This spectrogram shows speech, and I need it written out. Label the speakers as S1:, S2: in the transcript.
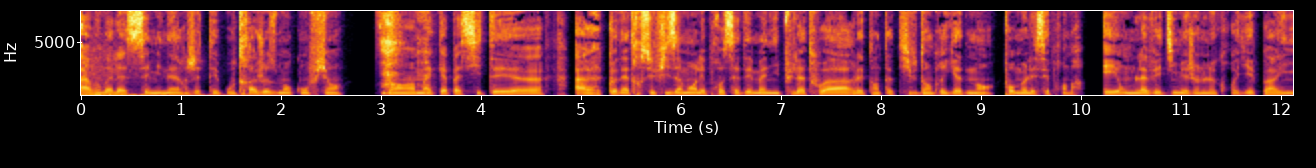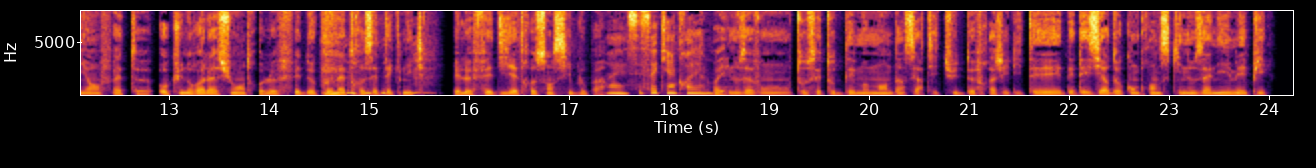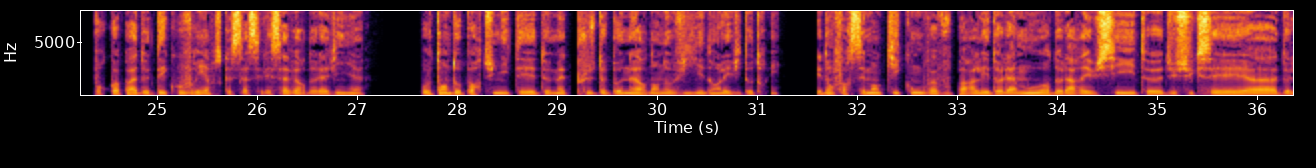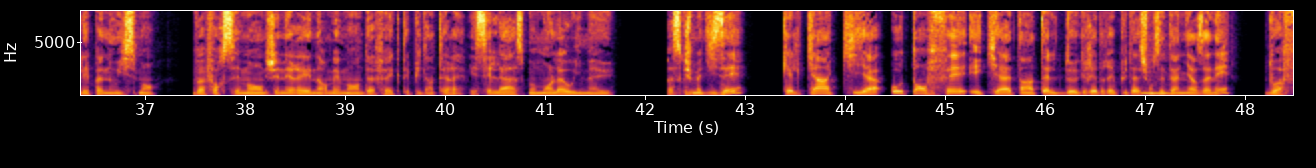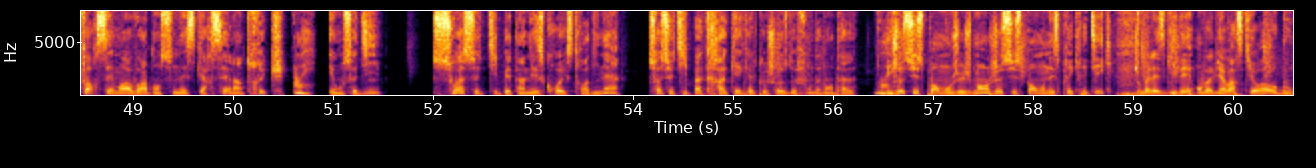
S1: Avant d'aller à ce séminaire, j'étais outrageusement confiant dans ma capacité euh, à connaître suffisamment les procédés manipulatoires, les tentatives d'embrigadement pour me laisser prendre. Et on me l'avait dit, mais je ne le croyais pas, il n'y a en fait euh, aucune relation entre le fait de connaître ces techniques et le fait d'y être sensible ou pas.
S2: Ouais, c'est ça qui est incroyable.
S1: Oui, nous avons tous et toutes des moments d'incertitude, de fragilité, et des désirs de comprendre ce qui nous anime, et puis pourquoi pas de découvrir, parce que ça c'est les saveurs de la vie, euh, autant d'opportunités de mettre plus de bonheur dans nos vies et dans les vies d'autrui. Et donc forcément, quiconque va vous parler de l'amour, de la réussite, euh, du succès, euh, de l'épanouissement, va forcément générer énormément d'affect et puis d'intérêt. Et c'est là, à ce moment-là, où il m'a eu. Parce que je me disais, quelqu'un qui a autant fait et qui a atteint un tel degré de réputation ces
S2: Mhm.
S1: dernières années doit forcément avoir dans son escarcelle un truc.
S2: Ouais.
S1: Et on se dit, soit ce type est un escroc extraordinaire, soit ce type a craqué quelque chose de fondamental.
S2: Ouais.
S1: Je suspends mon jugement, je suspends mon esprit critique, je me laisse guider, on va bien voir ce qu'il y aura au bout.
